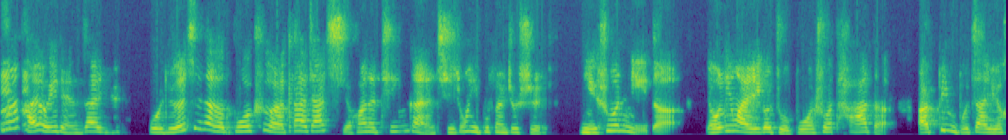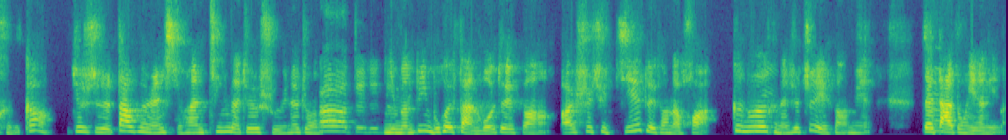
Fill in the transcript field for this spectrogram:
为还有一点在于，我觉得现在的播客大家喜欢的听感，其中一部分就是你说你的，然后另外一个主播说他的。而并不在于很杠，就是大部分人喜欢听的，就是属于那种啊，对对，你们并不会反驳对方，而是去接对方的话，更多的可能是这一方面，在大众眼里嘛。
